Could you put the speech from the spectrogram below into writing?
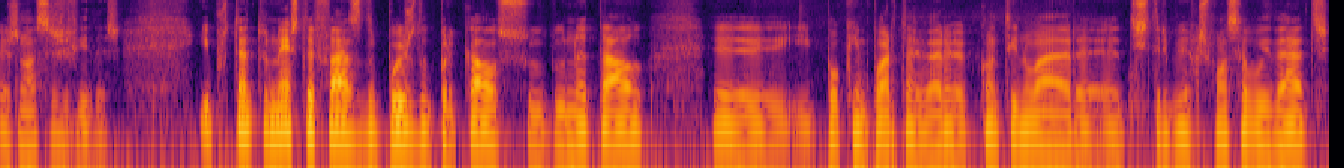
as nossas vidas. E, portanto, nesta fase, depois do percalço do Natal, e pouco importa agora continuar a distribuir responsabilidades,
